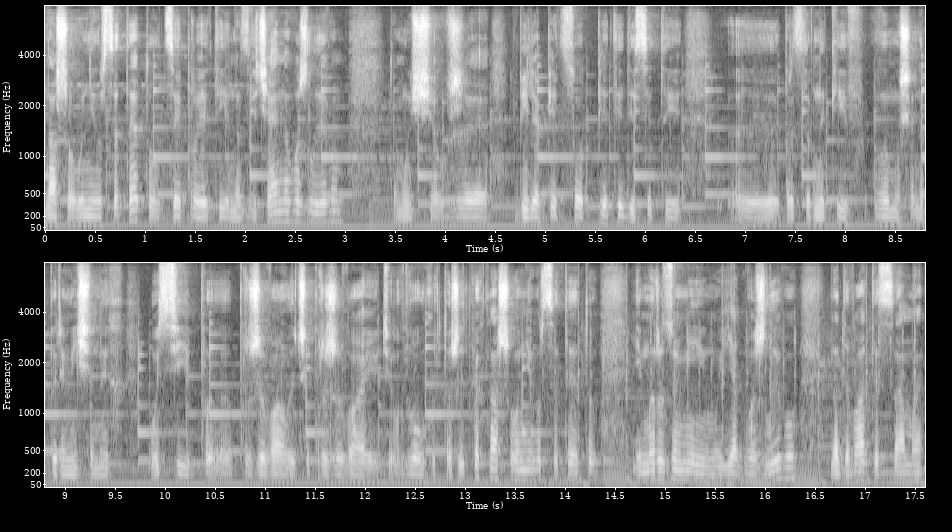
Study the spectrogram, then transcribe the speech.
нашого університету. Цей проєкт є надзвичайно важливим, тому що вже біля 550 е, представників вимушено переміщених осіб е, проживали чи проживають в двох гуртожитках нашого університету, і ми розуміємо, як важливо надавати саме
